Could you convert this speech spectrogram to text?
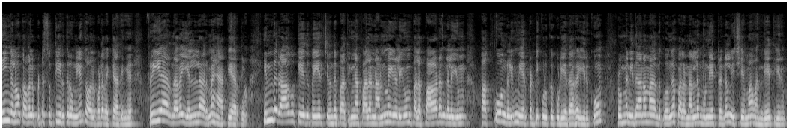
நீங்களும் கவலைப்பட்டு சுற்றி இருக்கிறவங்களையும் கவலைப்பட வைக்காதீங்க. ஃப்ரீயாக இருந்தாவே எல்லாருமே ஹாப்பியாக இருக்கலாம். இந்த ராகு கேது பயிற்சி வந்து பார்த்திங்கன்னா பல நன்மைகளையும் பல பாடங்களையும் பக்குவங்களையும் ஏற்படுத்தி கொடுக்கக்கூடியதாக இருக்கும். ரொம்ப நிதானமாக இருந்துக்கோங்க. பல நல்ல முன்னேற்றங்கள் நிச்சயமாக வந்தே தீரும்.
